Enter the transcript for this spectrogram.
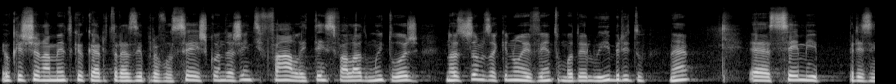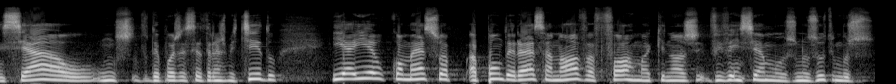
é o questionamento que eu quero trazer para vocês quando a gente fala e tem se falado muito hoje. Nós estamos aqui num evento modelo híbrido, né? É, semi presencial, um, depois de ser transmitido e aí eu começo a, a, ponderar essa nova forma que nós vivenciamos nos últimos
